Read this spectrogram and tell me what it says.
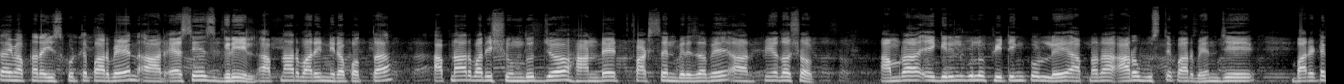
টাইম আপনারা ইউজ করতে পারবেন। আর এস এস গ্রিল আপনার বাড়ির নিরাপত্তা। আপনার বাড়ির সৌন্দর্য হান্ড্রেড পার্সেন্ট বেড়ে যাবে। আর প্রিয় দর্শক, আমরা এই গ্রিলগুলো ফিটিং করলে আপনারা আরও বুঝতে পারবেন যে বাড়িটা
